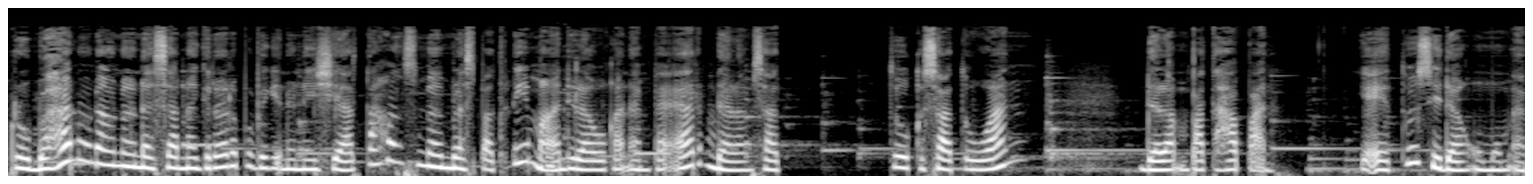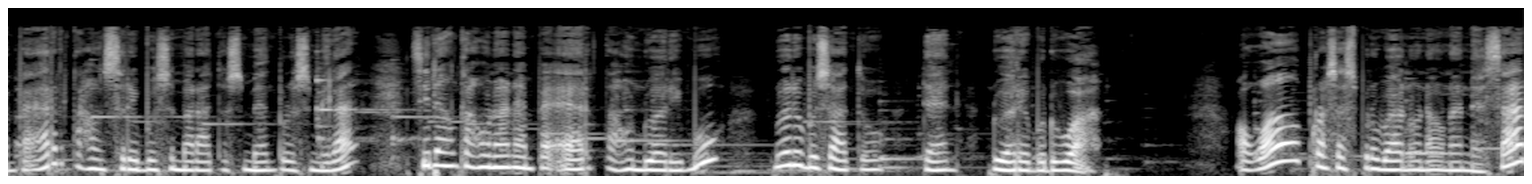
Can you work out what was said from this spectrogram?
Perubahan Undang-Undang Dasar Negara Republik Indonesia tahun 1945 dilakukan MPR dalam satu kesatuan dalam empat tahapan, yaitu sidang umum MPR tahun 1999, sidang tahunan MPR tahun 2000, 2001, dan 2002. Awal proses perubahan Undang-Undang Dasar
